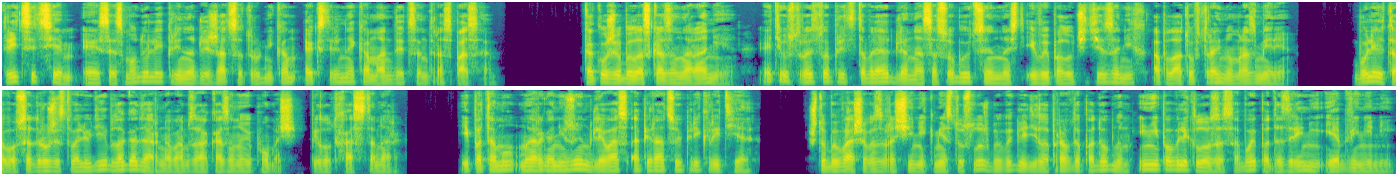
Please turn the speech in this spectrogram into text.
37 ЭСС-модулей принадлежат сотрудникам экстренной команды Центра Спаса. Как уже было сказано ранее, эти устройства представляют для нас особую ценность, и вы получите за них оплату в тройном размере. Более того, Содружество людей благодарно вам за оказанную помощь, пилот Хастанар. И потому мы организуем для вас операцию прикрытия, чтобы ваше возвращение к месту службы выглядело правдоподобным и не повлекло за собой подозрений и обвинений.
